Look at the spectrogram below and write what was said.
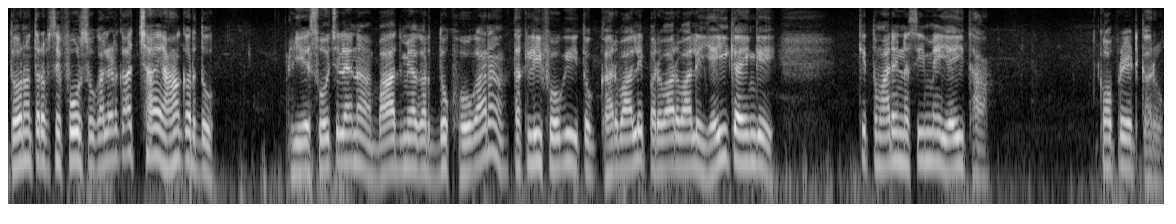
दोनों तरफ़ से फोर्स होगा, लड़का अच्छा है, यहाँ कर दो। ये सोच लेना, बाद में अगर दुख होगा ना, तकलीफ़ होगी तो घर वाले, परिवार वाले यही कहेंगे कि तुम्हारे नसीब में यही था। कॉपरेट करो।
